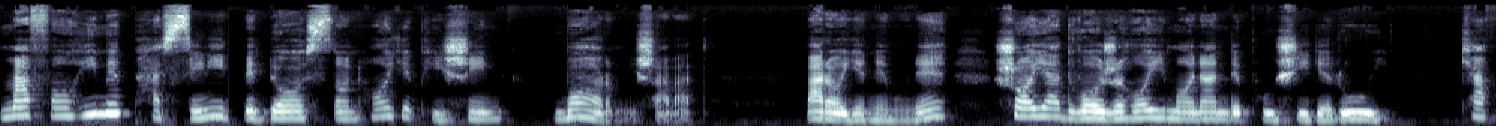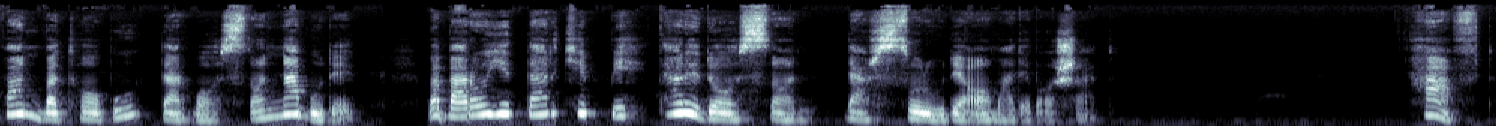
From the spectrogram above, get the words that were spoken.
مفاهیم پسینی به داستانهای پیشین بار می شود. برای نمونه شاید واجه مانند پوشید روی، کفن و تابوت در باستان نبوده و برای درک بهتر داستان در سروده آمده باشد. هفت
